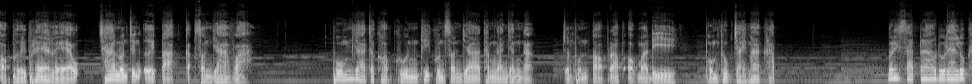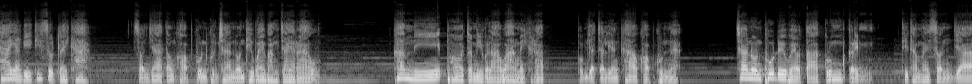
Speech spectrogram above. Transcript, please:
ออกเผยแพร่แล้ว ชานนจึงเอ่ยปากกับซอนย่าว่า ผมอยากจะขอบคุณที่คุณซอนย่าทำงานอย่างหนัก จนผลตอบรับออกมาดี ผมถูกใจมากครับ บริษัทเราดูแลลูกค้าอย่างดีที่สุดเลยค่ะ ซอนย่าต้องขอบคุณคุณชานนท์ที่ไว้วางใจเราค่ำนี้พอจะมีเวลาว่างไหมครับ ผมอยากจะเลี้ยงข้าวขอบคุณนะ่ะ ชานนท์พูดด้วยแววตากลุ้มกลิ่ม ที่ทำให้ซอนย่า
